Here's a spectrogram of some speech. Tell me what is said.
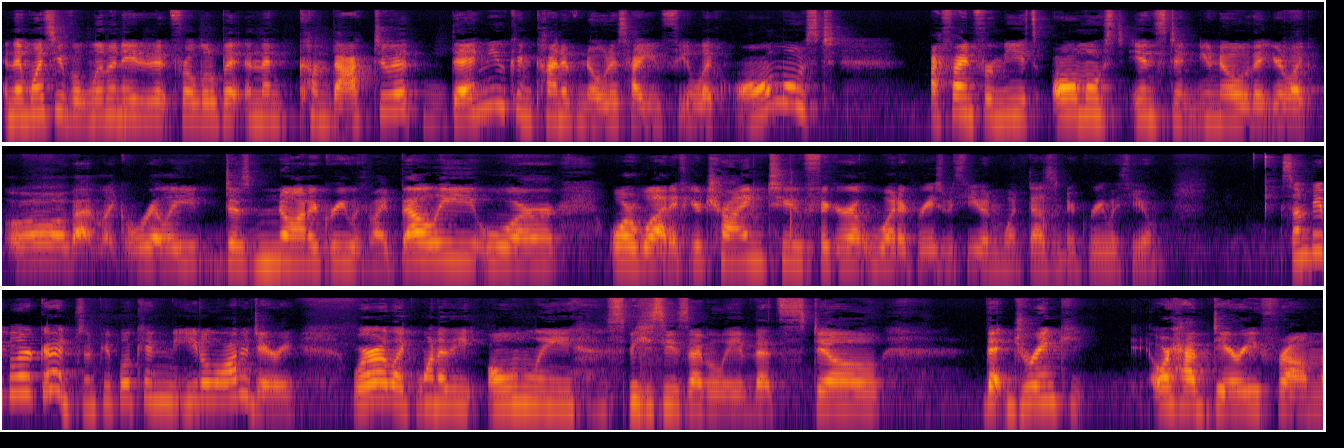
And then once you've eliminated it for a little bit and then come back to it, then you can kind of notice how you feel like almost, I find for me, it's almost instant. You know that you're like, oh, that like really does not agree with my belly or, or what. If you're trying to figure out what agrees with you and what doesn't agree with you. Some people are good. Some people can eat a lot of dairy. We're like one of the only species, I believe, that still that drink or have dairy from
